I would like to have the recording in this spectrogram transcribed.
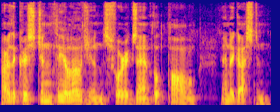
are the Christian theologians, for example, Paul and Augustine.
